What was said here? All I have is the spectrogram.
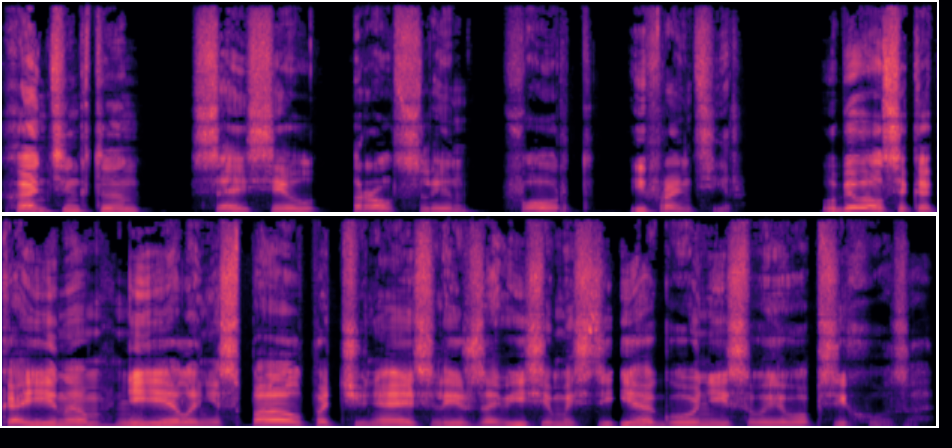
«Хантингтон», Сесил, Рослин, Форд и Фронтир. Убивался кокаином, не ел и не спал, подчиняясь лишь зависимости и агонии своего психоза.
